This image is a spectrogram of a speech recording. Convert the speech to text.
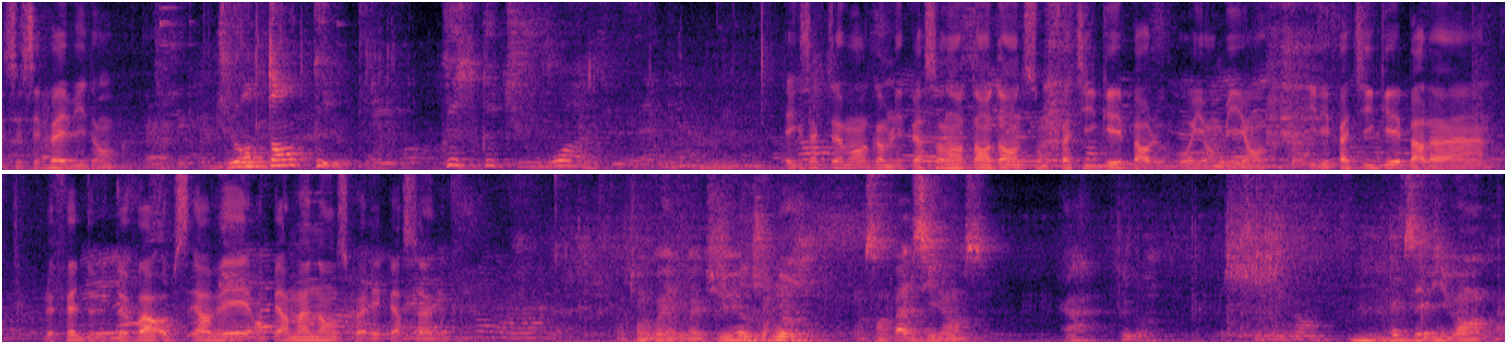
c'est pas évident. Tu entends que, que ce que tu vois. Exactement comme les personnes entendantes sont fatiguées par le bruit ambiant. Il est fatigué par la, le fait de devoir observer en permanence quoi, les personnes. Quand on voit une voiture, on sent pas le silence. Ah, c'est bon. C'est vivant. C'est vivant, quoi.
